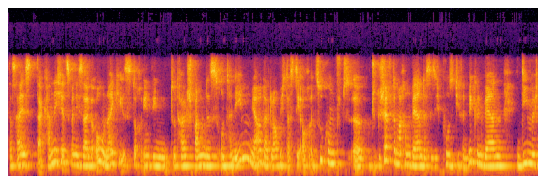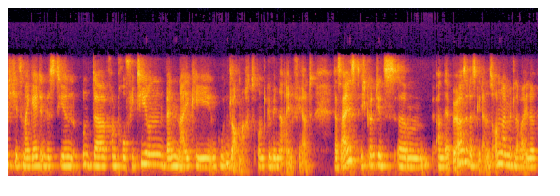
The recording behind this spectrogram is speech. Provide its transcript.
Das heißt, da kann ich jetzt, wenn ich sage, oh, Nike ist doch irgendwie ein total spannendes Unternehmen, ja, da glaube ich, dass die auch in Zukunft äh, gute Geschäfte machen werden, dass sie sich positiv entwickeln werden. In die möchte ich jetzt mein Geld investieren und davon profitieren, wenn Nike einen guten Job macht und Gewinne einfährt. Das heißt, ich könnte jetzt ähm, an der Börse, das geht alles online mittlerweile,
